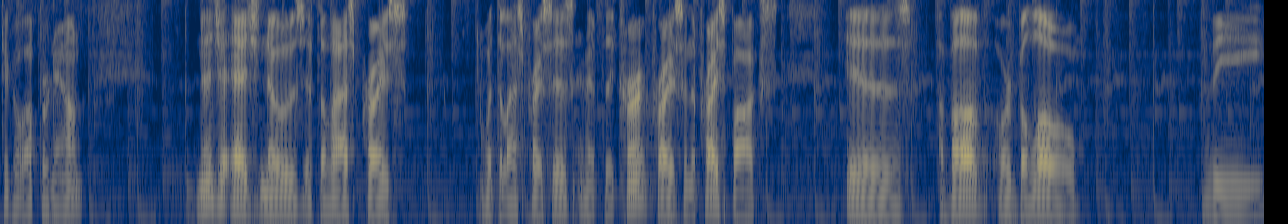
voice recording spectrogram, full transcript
to go up or down. Ninja Edge knows if the last price, what the last price is, and if the current price in the price box is above or below the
